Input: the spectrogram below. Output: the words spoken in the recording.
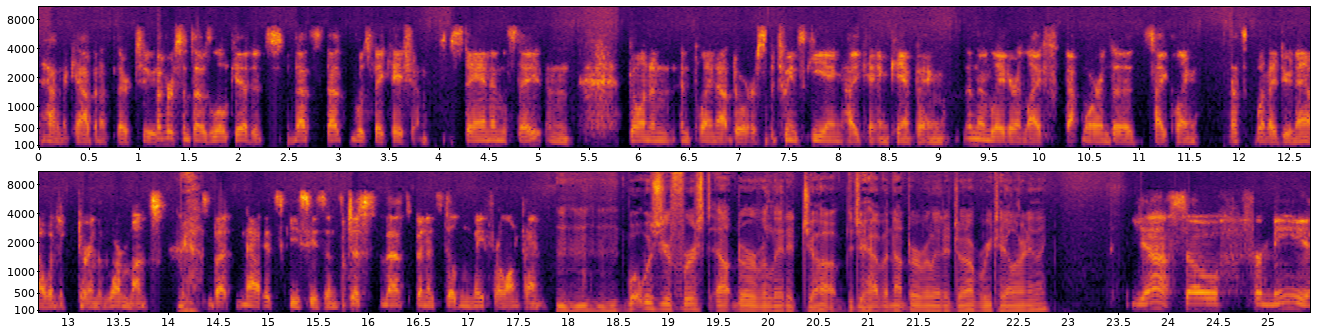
having a cabin up there too. Ever since i was a little kid it's that's that was vacation. Staying in the state and going and, and playing outdoors between skiing hiking camping and then later in life got more into cycling that's what I do now which during the warm months Yeah. but now it's ski season just that's been instilled in me for a long time hmm hmm What was your first outdoor related job? Did you have an outdoor related job, retail or anything? Yeah, so for me,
